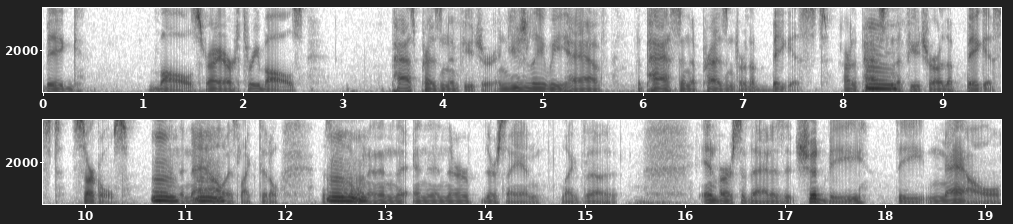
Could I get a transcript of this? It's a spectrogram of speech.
big balls, right, or three balls, past, present, and future, and usually we have the past and the present are the biggest, or the past and mm. the future are the biggest circles, and then mm, the now mm. is like little this little mm-hmm. one, and the, and then they're they're saying like the inverse of that is it should be the now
